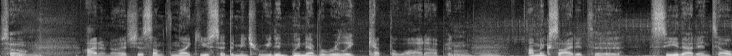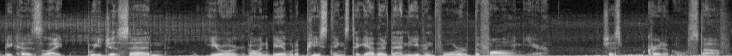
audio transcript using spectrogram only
So mm-hmm. I don't know. It's just something like you said, Dimitri. We didn't. We never really kept the lot up, and mm-hmm. I'm excited to see that intel because, like we just said, you're going to be able to piece things together then, even for the following year. Just critical stuff.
